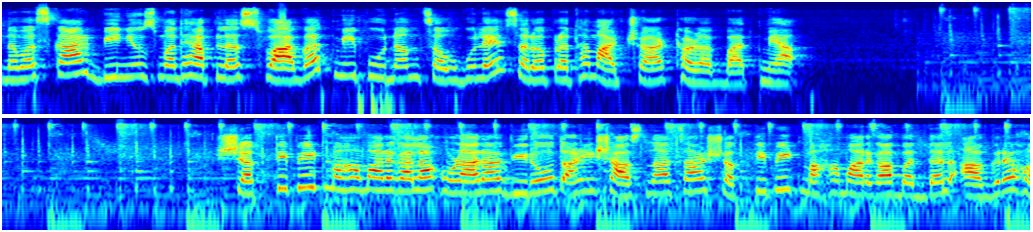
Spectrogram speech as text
नमस्कार बी न्यूजमध्ये आपलं स्वागत. मी पूनम चौगुले. सर्वप्रथम आजच्या ठळक बातम्या. शक्तीपीठ महामार्गाला होणारा विरोध आणि शासनाचा शक्तीपीठ महामार्गाबद्दल आग्रह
